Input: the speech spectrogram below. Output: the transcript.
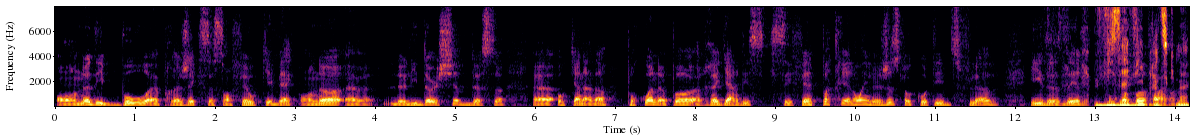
on a des beaux euh, projets qui se sont faits au Québec. On a euh, le leadership de ça euh, au Canada. Pourquoi ne pas regarder ce qui s'est fait pas très loin, là, juste l'autre côté du fleuve, et de se dire... Vis-à-vis pratiquement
